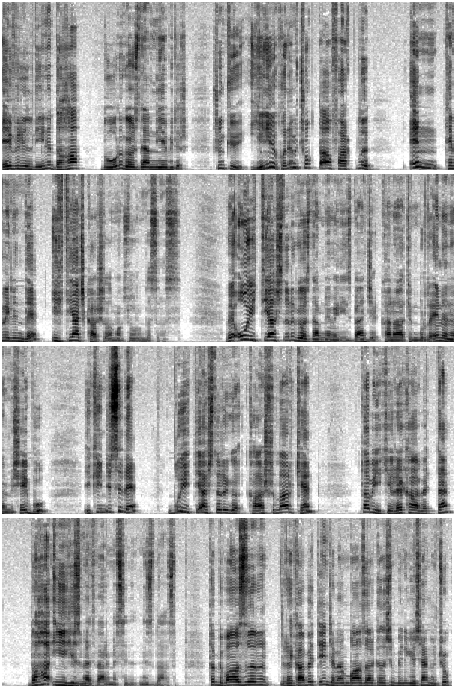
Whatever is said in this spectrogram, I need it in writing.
evrildiğini daha doğru gözlemleyebilir. Çünkü yeni ekonomi çok daha farklı. En temelinde ihtiyaç karşılamak zorundasınız. Ve o ihtiyaçları gözlemlemeliyiz bence kanaatim burada en önemli şey bu. İkincisi de bu ihtiyaçları karşılarken tabii ki rekabetten daha iyi hizmet vermesiniz lazım. Tabii bazılarının rekabet deyince ben bazı arkadaşım beni geçen gün çok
